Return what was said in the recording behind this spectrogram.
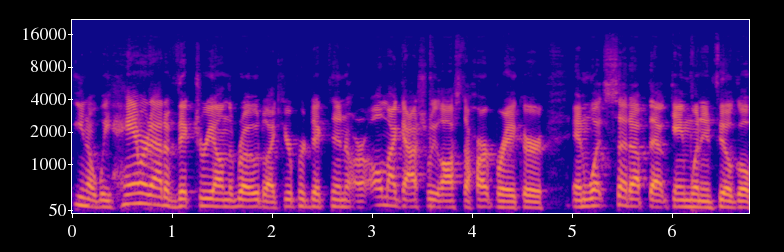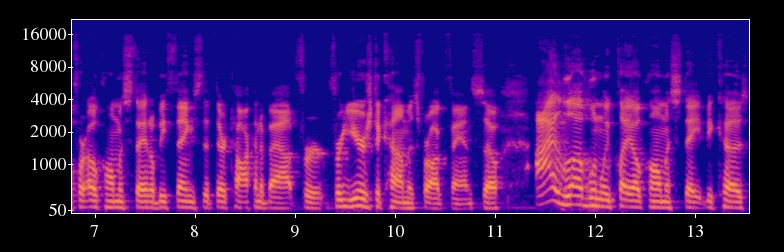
you know, we hammered out a victory on the road like you're predicting, or oh my gosh, we lost a heartbreaker. And what set up that game-winning field goal for Oklahoma State will be things that they're talking about for for years to come as Frog fans. So I love when we play Oklahoma State because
